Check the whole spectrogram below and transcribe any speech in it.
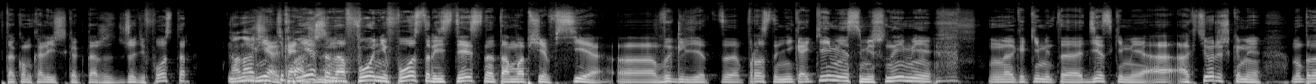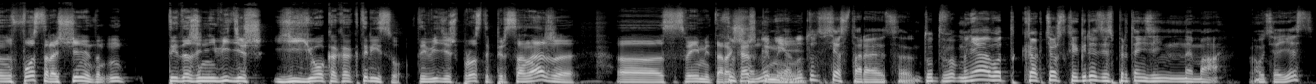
в таком количестве, как та же Джоди Фостер. Но она очень Нет, типажная. конечно, на фоне Фостера, естественно, там вообще все э, выглядят э, просто никакими, смешными, э, какими-то детскими а- актеришками. Ну, потому что Фостер ощущение там, ну, ты даже не видишь ее как актрису. Ты видишь просто персонажа э, со своими таракашками. Слушай, ну не, ну тут все стараются. Тут у меня вот к актерской игре здесь претензий нема. А у тебя есть?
